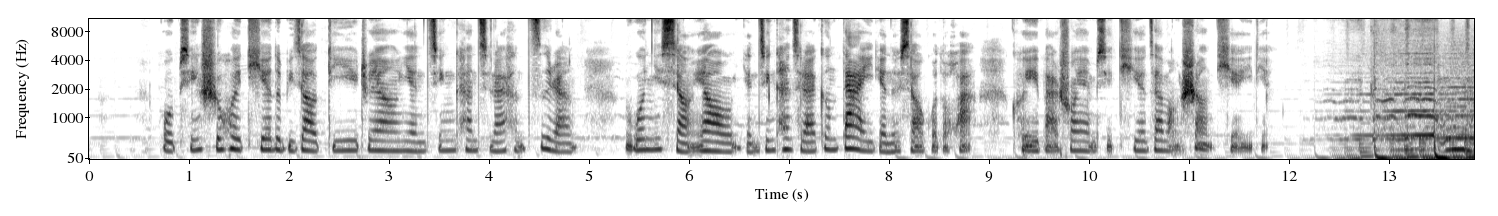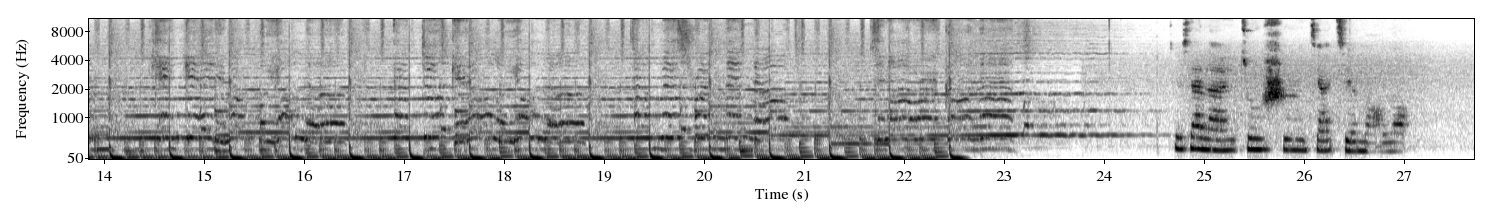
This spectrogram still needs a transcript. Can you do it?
我平时会贴的比较低，这样眼睛看起来很自然。如果你想要眼睛看起来更大一点的效果的话，可以把双眼皮贴再往上贴一点。接下来就是夹睫毛了，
